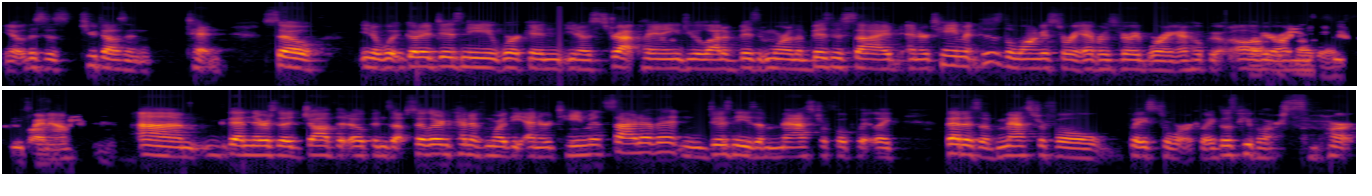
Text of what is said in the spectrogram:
you know, this is 2010. So you know, go to Disney, work in, you know, strat planning, do a lot of business, more on the business side, entertainment. This is the longest story ever. It's very boring. I hope all of your audience by now. Um, then there's a job that opens up. So I learned kind of more the entertainment side of it. And Disney is a masterful place. Like that is a masterful place to work. Like those people are smart.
